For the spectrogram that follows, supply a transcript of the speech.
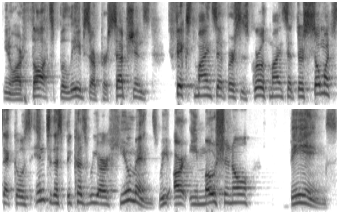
you know, our thoughts, beliefs, our perceptions, fixed mindset versus growth mindset. There's so much that goes into this because we are humans. We are emotional beings.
